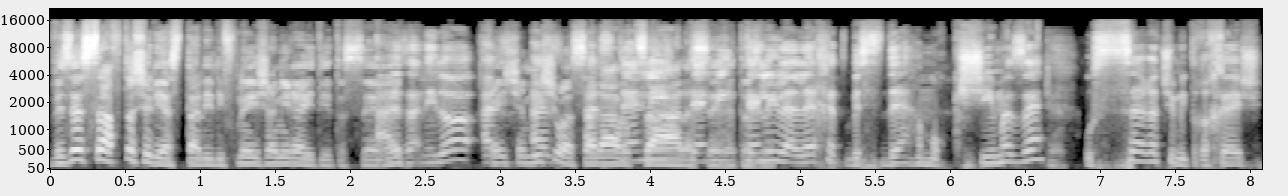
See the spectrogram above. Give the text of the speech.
וזה סבתא שלי עשתה לי לפני שאני ראיתי את הסרט. אז אני לא אחרי אז, שמישהו אז, עשה לה הרצאה על הסרט לי, הזה. תן לי ללכת בשדה המוקשים הזה כן. הוא סרט שמתרחש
